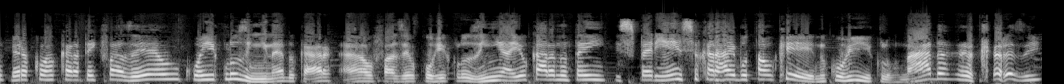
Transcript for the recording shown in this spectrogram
a primeira coisa que o cara tem que fazer é o currículozinho, né? Do cara. Ah, vou fazer o currículozinho, aí o cara não tem experiência, o cara vai botar o quê no currículo? Nada? O cara assim.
